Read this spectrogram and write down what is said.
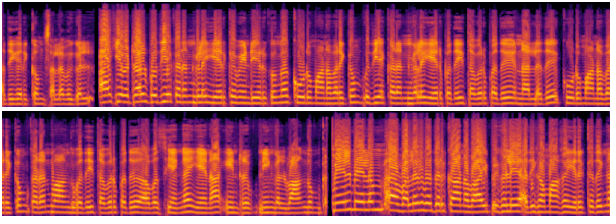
அதிகரிக்கும் செலவுகள் ஆகியவற்றால் புதிய கடன்களை ஏற்க வேண்டியிருக்குங்க. கூடுமான வரைக்கும் புதிய கடன் கடன்களை ஏற்பதை தவிர்ப்பது நல்லது. கூடுமான வரைக்கும் கடன் வாங்குவதை தவிர்ப்பது அவசியங்க. ஏன்னா இன்று நீங்கள் வாங்கும் மேல் மேலும் வளர்வதற்கான வளருவதற்கான வாய்ப்புகளே அதிகமாக இருக்குதுங்க.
